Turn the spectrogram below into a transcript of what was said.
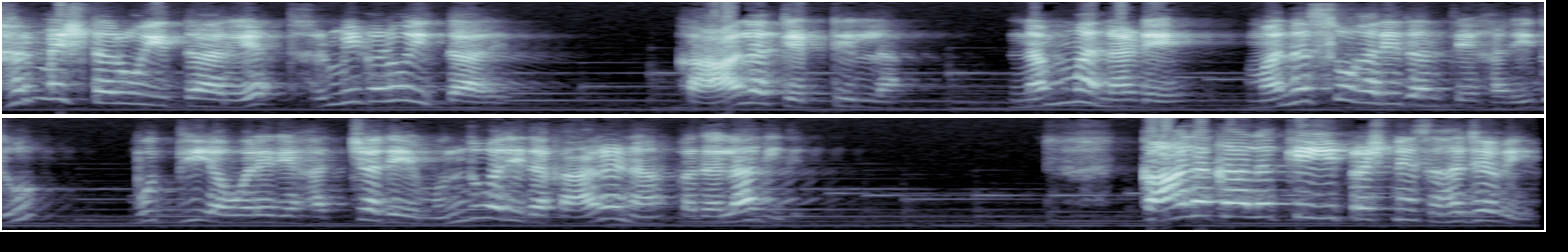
ಧರ್ಮಿಷ್ಠರೂ ಇದ್ದಾರೆ ಧರ್ಮಿಗಳೂ ಇದ್ದಾರೆ. ಕಾಲ ಕೆಟ್ಟಿಲ್ಲ, ನಮ್ಮ ನಡೆ ಮನಸ್ಸು ಹರಿದಂತೆ ಹರಿದು ಬುದ್ಧಿಯ ಹೊರೆಗೆ ಹಚ್ಚದೆ ಮುಂದುವರಿದ ಕಾರಣ ಬದಲಾಗಿದೆ. ಕಾಲಕಾಲಕ್ಕೆ ಈ ಪ್ರಶ್ನೆ ಸಹಜವೇ?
